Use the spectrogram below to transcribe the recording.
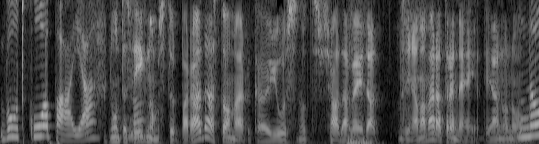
būt kopā. Ja? Nu, tas nu. īgnums tur parādās, tomēr, ka jūs nu, šādā veidā, zināmā mērā, trenējat. Ja? Nu, nu. Nu,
